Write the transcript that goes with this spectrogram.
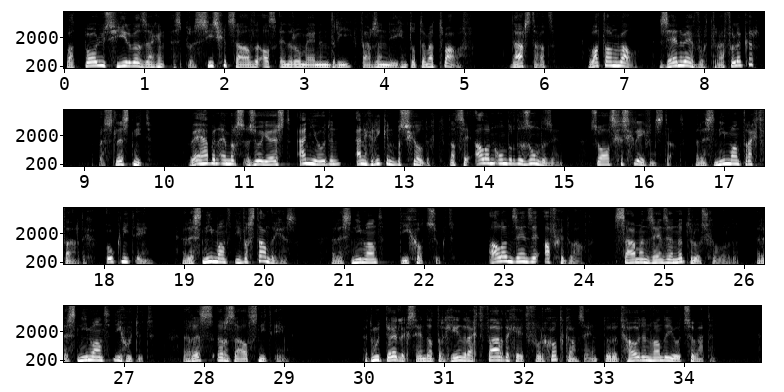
Wat Paulus hier wil zeggen is precies hetzelfde als in Romeinen 3, versen 9 tot en met 12. Daar staat: Wat dan wel? Zijn wij voortreffelijker? Beslist niet. Wij hebben immers zojuist en Joden en Grieken beschuldigd dat zij allen onder de zonde zijn, zoals geschreven staat. Er is niemand rechtvaardig, ook niet één. Er is niemand die verstandig is. Er is niemand die God zoekt. Allen zijn zij afgedwaald. Samen zijn zij nutteloos geworden. Er is niemand die goed doet. Er is er zelfs niet één. Het moet duidelijk zijn dat er geen rechtvaardigheid voor God kan zijn door het houden van de Joodse wetten.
